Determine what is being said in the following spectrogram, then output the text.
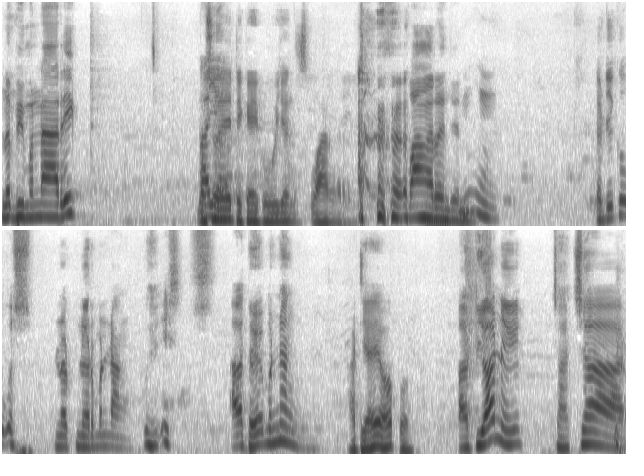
Lebih menarik Maksudnya di kayak guyon swanger. pangeran Jen. Mm. Jadi ku wis benar-benar menang. Wih, is awake dhewe menang. Hadiahnya apa? Hadiahnya jajan.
